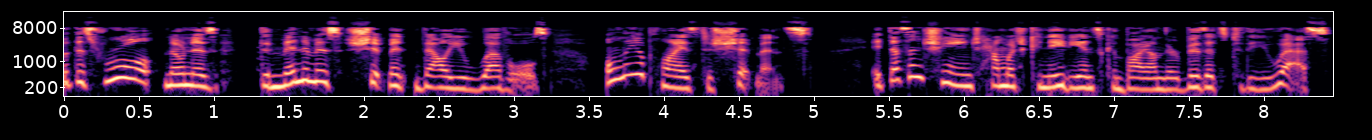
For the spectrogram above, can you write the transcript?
But this rule, known as de minimis shipment value levels, only applies to shipments. It doesn't change how much Canadians can buy on their visits to the U.S.,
